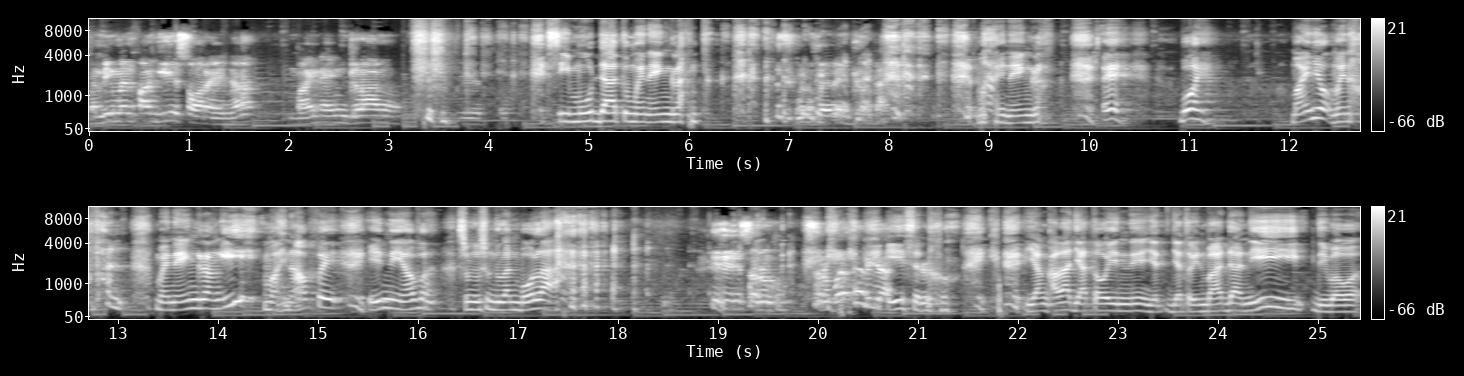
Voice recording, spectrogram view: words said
mending main pagi, sorenya main enggrang. gitu. si muda tuh main enggrang. main enggrang. main enggrang. Eh, boy. Main yuk, main apaan? Main enggrang. Ih, main apa? Ini apa? Sundul-sundulan bola. Ih, seru, seru banget kali ya. Ih, seru. Yang kalah jatuhin nih, jat- jatuhin badan. Ih, dibawa.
